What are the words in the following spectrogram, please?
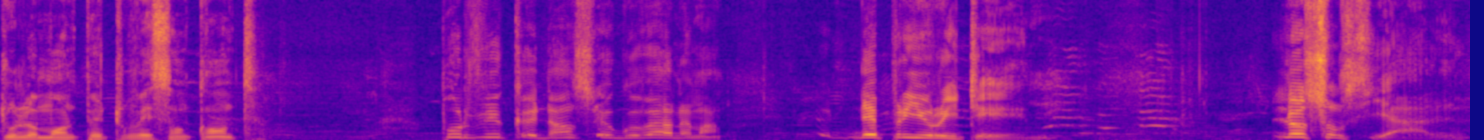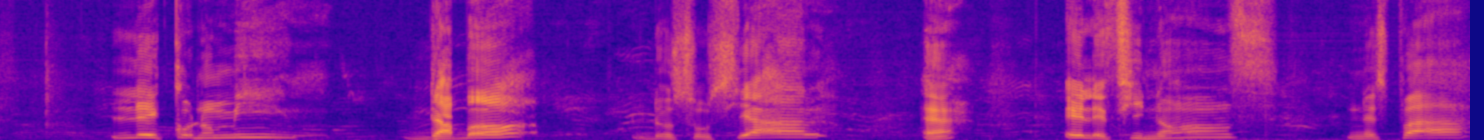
Tout le monde peut trouver son compte. Pourvu que dans ce gouvernement, des priorités, le social, l'économie, d'abord, le social, hein, et les finances, n'est-ce pas,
